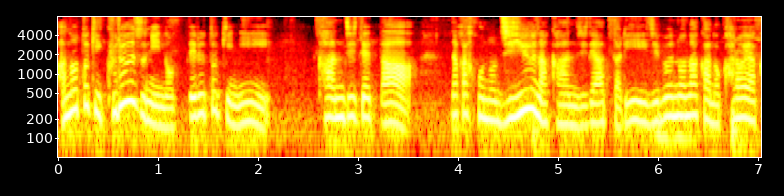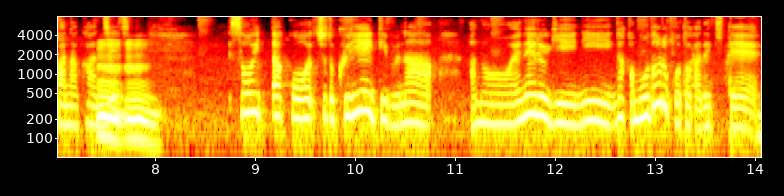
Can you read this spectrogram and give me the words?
あの時クルーズに乗ってる時に感じてたなんかこの自由な感じであったり自分の中の軽やかな感じ、うんうん。そういったこうちょっとクリエイティブなあのエネルギーになんか戻ることができて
